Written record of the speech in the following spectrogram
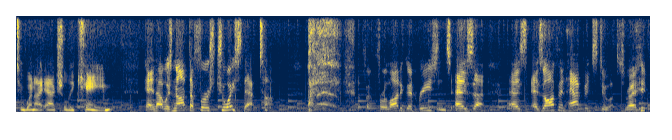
to when I actually came. And I was not the first choice that time for a lot of good reasons, as, uh, as, as often happens to us, right?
